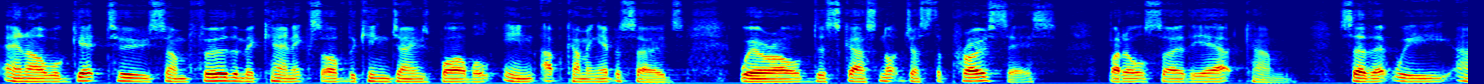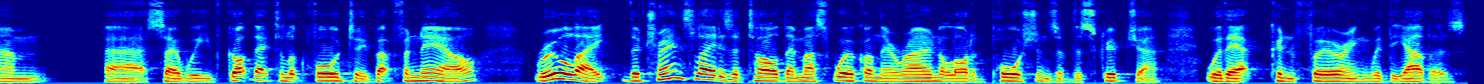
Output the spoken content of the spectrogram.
And I will get to some further mechanics of the King James Bible in upcoming episodes where I'll discuss not just the process, but also the outcome so that we, um, uh, so we've got that to look forward to. But for now, Rule 8, the translators are told they must work on their own allotted portions of the scripture without conferring with the others,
